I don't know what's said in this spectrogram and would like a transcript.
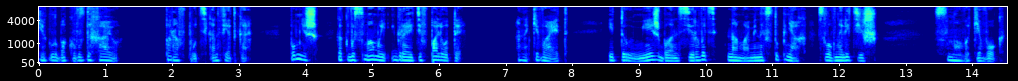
Я глубоко вздыхаю. Пора в путь, конфетка. Помнишь, как вы с мамой играете в полеты? Она кивает и ты умеешь балансировать на маминых ступнях, словно летишь. Снова кивок.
